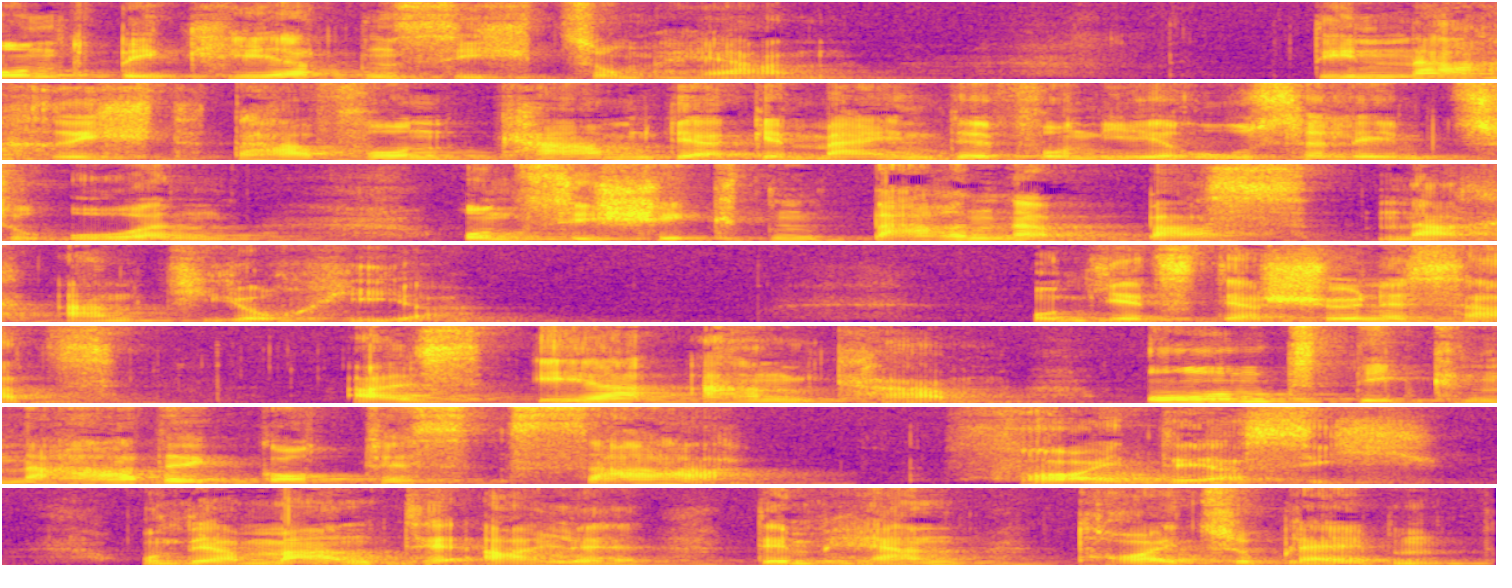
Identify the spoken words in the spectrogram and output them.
und bekehrten sich zum Herrn. Die Nachricht davon kam der Gemeinde von Jerusalem zu Ohren und sie schickten Barnabas nach Antiochia. Und jetzt der schöne Satz, als er ankam und die Gnade Gottes sah, freute er sich und er mahnte alle, dem Herrn treu zu bleiben,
